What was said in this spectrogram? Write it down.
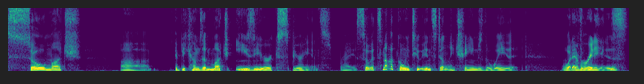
so much, uh, it becomes a much easier experience, right? So it's not going to instantly change the way that whatever it is,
